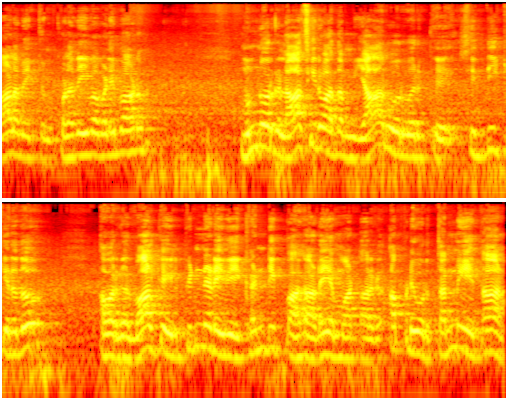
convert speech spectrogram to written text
வாழ வைக்கும் குலதெய்வ வழிபாடும். முன்னோர்கள் ஆசீர்வாதம் யார் ஒருவருக்கு சித்திக்கிறதோ அவர்கள் வாழ்க்கையில் பின்னடைவை கண்டிப்பாக அடைய மாட்டார்கள். அப்படி ஒரு தன்மையை தான்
